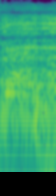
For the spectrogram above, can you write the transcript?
Yeah.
